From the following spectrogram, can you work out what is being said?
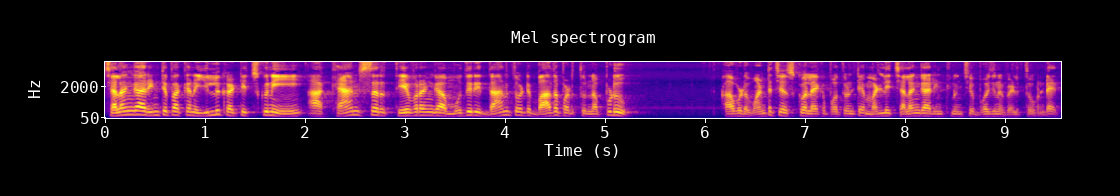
చలంగారి ఇంటి పక్కన ఇల్లు కట్టించుకుని ఆ క్యాన్సర్ తీవ్రంగా ముదిరి దానితోటి బాధపడుతున్నప్పుడు ఆవిడ వంట చేసుకోలేకపోతుంటే మళ్ళీ చలంగారింటి నుంచి భోజనం వెళుతూ ఉండేది.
